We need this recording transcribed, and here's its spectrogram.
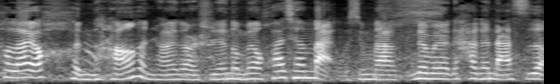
后来有很长很长一段时间都没有花钱买过星巴克，那边哈根达斯。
